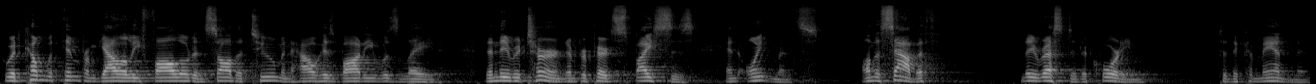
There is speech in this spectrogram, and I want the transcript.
who had come with him from Galilee followed and saw the tomb and how his body was laid. Then they returned and prepared spices and ointments. On the Sabbath, they rested according to the commandment.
